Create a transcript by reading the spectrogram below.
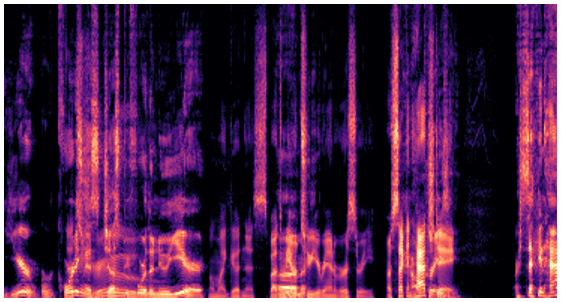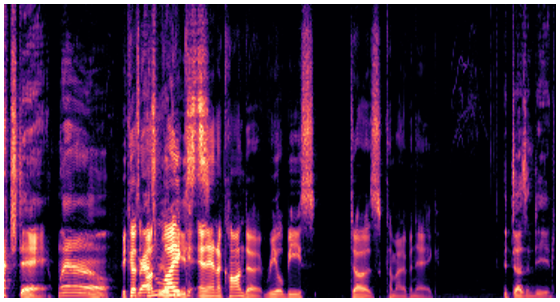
year. We're recording That's this just before the new year. Oh my goodness. It's about to be Um, our two year anniversary. Our second hatch crazy. day. Our second hatch day. Wow. Because Congrats, unlike an anaconda, real beast does come out of an egg. It does indeed.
